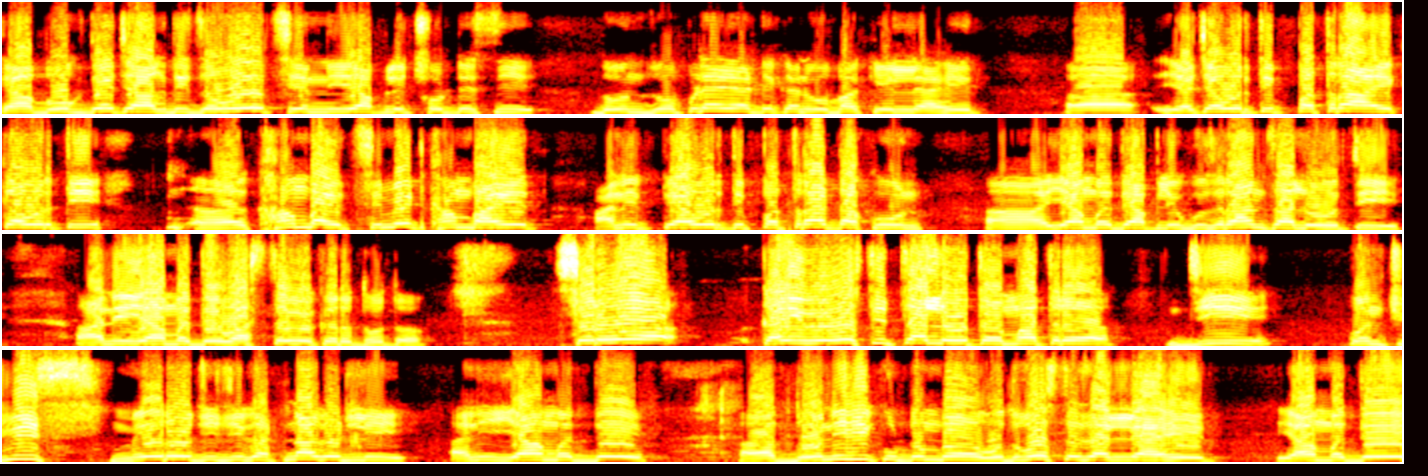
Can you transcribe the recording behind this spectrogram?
त्या बोगद्याच्या अगदी जवळच यांनी आपली छोटीशी दोन झोपड्या या ठिकाणी उभा केलेल्या आहेत. याच्यावरती पत्रा एकावरती खांब आहेत सिमेंट खांब आहेत आणि त्यावरती पत्रा टाकून यामध्ये आपली गुजराण चालू होती आणि यामध्ये वास्तव्य करत होतं. सर्व काही व्यवस्थित चाललं होतं मात्र जी पंचवीस मे रोजी जी घटना घडली आणि यामध्ये दोन्हीही कुटुंब उद्ध्वस्त झालेले आहेत यामध्ये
